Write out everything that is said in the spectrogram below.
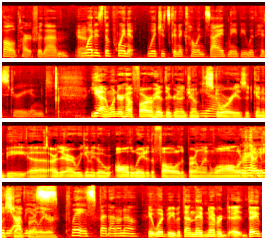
fall apart for them. Yeah. What is the point at which it's going to coincide maybe with history and Yeah, I wonder how far ahead they're going to jump yeah. the story. Is it going to be uh, are they are we going to go all the way to the fall of the Berlin Wall or right. are they going to stop earlier? Place, but I don't know. It would be, but then they've never uh, they've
